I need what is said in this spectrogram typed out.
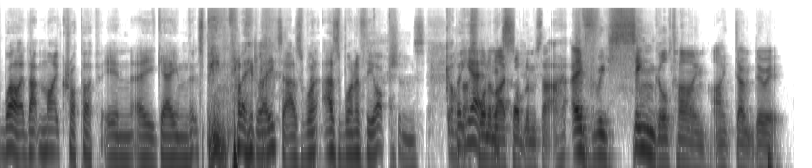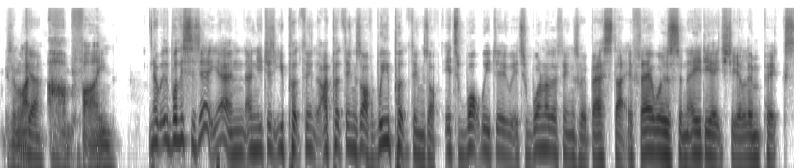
well, that might crop up in a game that's being played later as one as one of the options. God, but that's yeah, one of my problems. That I, every single time I don't do it because I'm like, yeah. oh, I'm fine. No, well, this is it, yeah. And and you just you put things. I put things off. We put things off. It's what we do. It's one of the things we're best at. If there was an ADHD Olympics,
